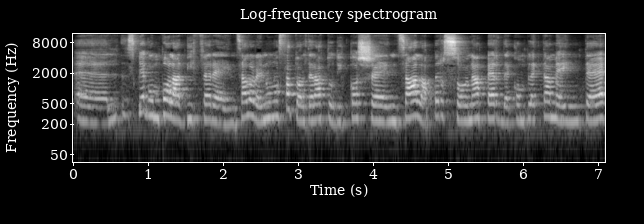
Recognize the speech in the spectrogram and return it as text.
eh, spiego un po' la differenza. Allora, in uno stato alterato di coscienza la persona perde completamente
